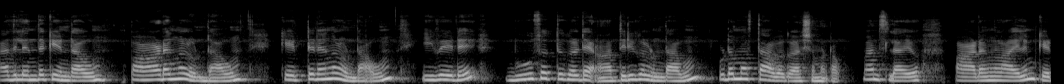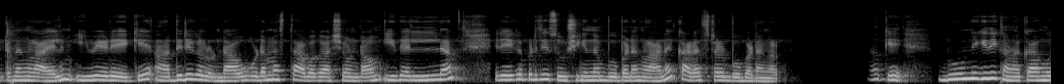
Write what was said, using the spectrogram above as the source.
അതിലെന്തൊക്കെ ഉണ്ടാവും പാടങ്ങൾ ഉണ്ടാവും കെട്ടിടങ്ങൾ ഉണ്ടാവും ഇവയുടെ ഭൂസ്വത്തുകളുടെ ഭൂസ്വത്തുക്കളുടെ അതിരുകളുണ്ടാവും ഉടമസ്ഥാവകാശമുണ്ടാവും. മനസ്സിലായോ? പാടങ്ങളായാലും കെട്ടിടങ്ങളായാലും ഇവയുടെയൊക്കെ അതിരുകളുണ്ടാവും ഉടമസ്ഥാവകാശം ഉണ്ടാവും ഇതെല്ലാം രേഖപ്പെടുത്തി സൂക്ഷിക്കുന്ന ഭൂപടങ്ങളാണ് കടസ്ട്രൽ ഭൂപടങ്ങൾ. ഓക്കെ. ഭൂനികുതി കണക്കാക്കു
